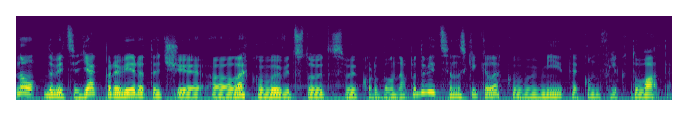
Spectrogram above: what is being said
Ну, дивіться, як перевірити, чи е, легко ви відстоюєте свої кордони. А подивіться, наскільки легко ви вмієте конфліктувати.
